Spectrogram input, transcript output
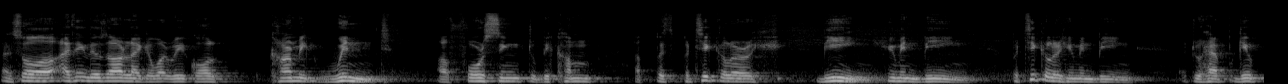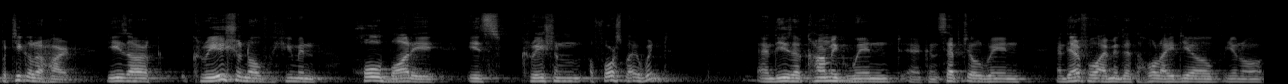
And so I think those are like what we call karmic wind of forcing to become a particular being, human being, particular human being, to have give particular heart. These are creation of human whole body is creation forced by wind. And these are karmic wind, uh, conceptual wind, and therefore, I mean, that the whole idea of, you know,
